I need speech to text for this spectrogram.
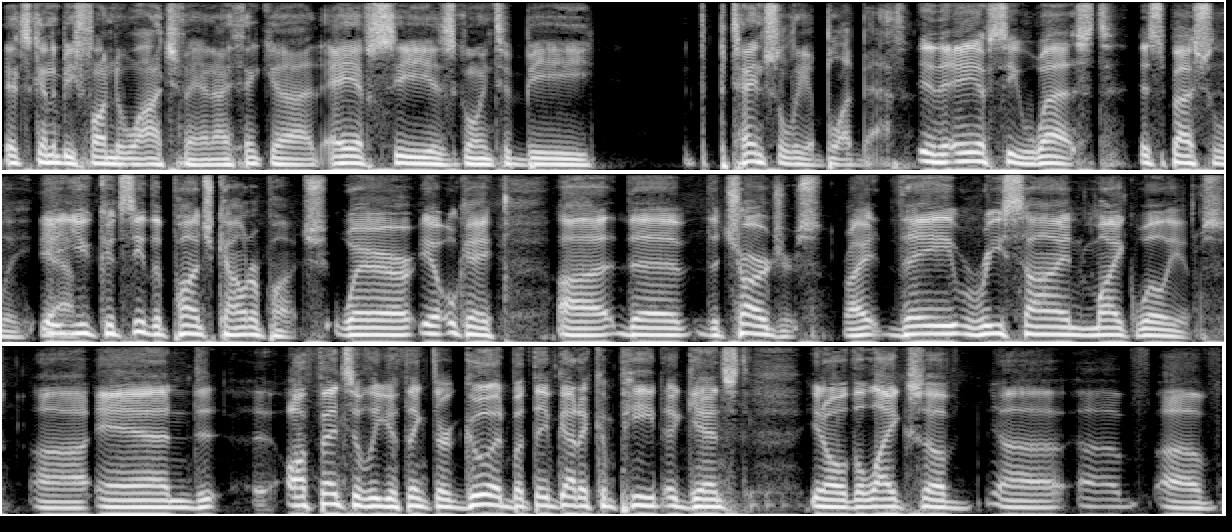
it's going to be fun to watch, man. I think uh, AFC is going to be potentially a bloodbath in the AFC West, especially. Yeah. You could see the punch counter punch where you know, okay, uh, the the Chargers, right? They re-signed Mike Williams, uh, and offensively, you think they're good, but they've got to compete against you know the likes of uh, of, of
